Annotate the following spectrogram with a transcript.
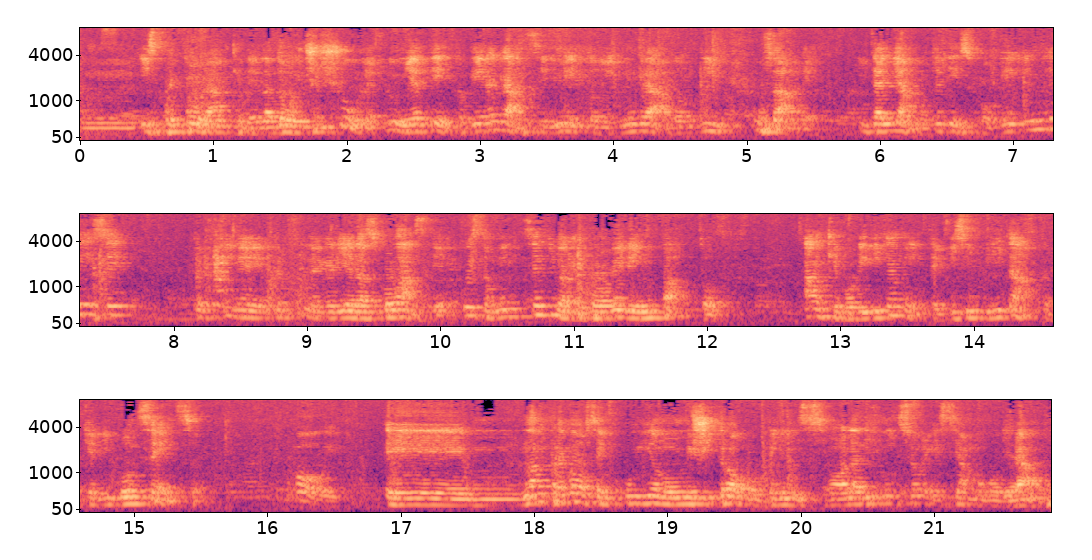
um, ispettore anche della Deutsche Schule, lui mi ha detto che i ragazzi li mettono in grado di usare italiano, tedesco e inglese per fine, per fine carriera scolastica. Questa è un'iniziativa che può avere impatto anche politicamente, visibilità, perché è di buon senso poi ehm, l'altra cosa in cui io non mi ci trovo benissimo è la definizione che siamo moderati,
